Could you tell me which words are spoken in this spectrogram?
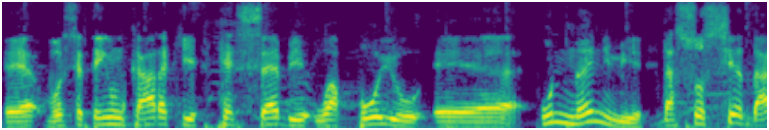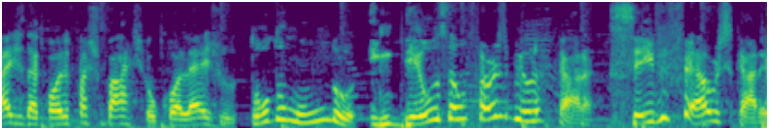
É, você tem um cara que recebe o apoio é, unânime da sociedade da qual ele faz parte, que é o colégio. Todo mundo em Deus é o Ferris Bueller, cara. Save Ferris, cara.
